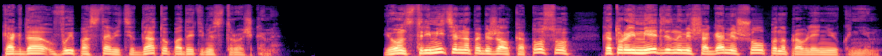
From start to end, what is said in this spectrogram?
«когда вы поставите дату под этими строчками». И он стремительно побежал к Атосу, который медленными шагами шел по направлению к ним.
